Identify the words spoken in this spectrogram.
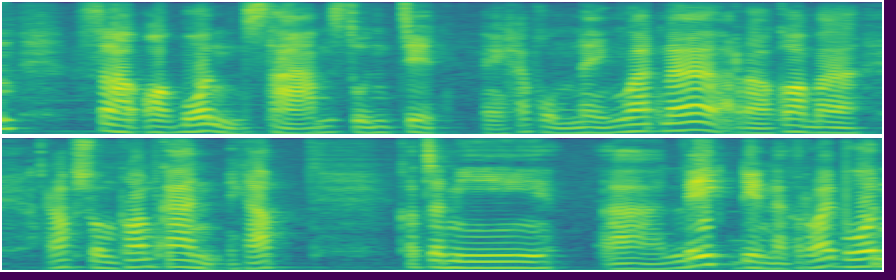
3 สลับออกบน 307 นะครับผมในงวดหน้าเราก็มารับชมพร้อมกันนะครับ ก็จะมีเลขเด่นหลักร้อยบน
